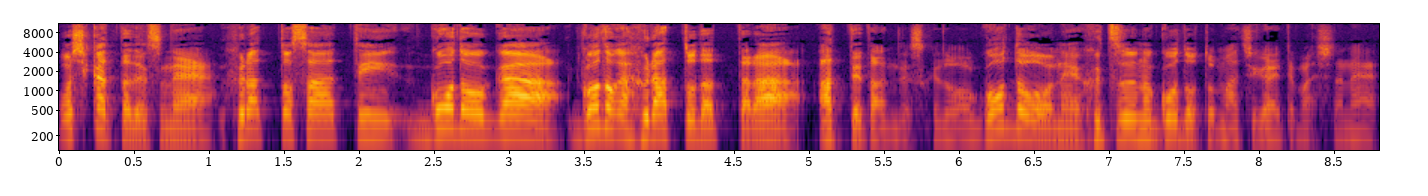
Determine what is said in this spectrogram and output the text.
惜しかったですね。フラットサーティーン、5度が、5度がフラットだったら合ってたんですけど、5度をね、普通の5度と間違えてましたね。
